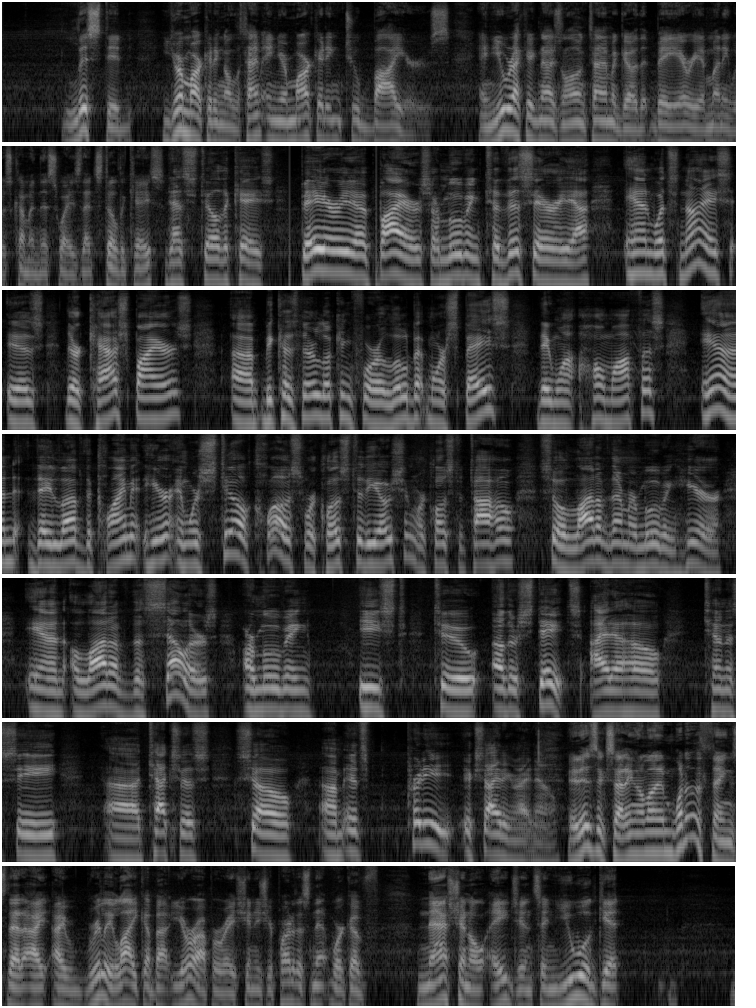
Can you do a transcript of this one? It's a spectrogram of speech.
listed. You're marketing all the time, and you're marketing to buyers. And you recognized a long time ago that Bay Area money was coming this way. Is that still the case? That's still the case. Bay Area buyers are moving to this area, and what's nice is they're cash buyers uh, because they're looking for a little bit more space. They want home office and they love the climate here and we're still close. We're close to the ocean, we're close to Tahoe, so a lot of them are moving here and a lot of the sellers are moving east to other states, Idaho, Tennessee, uh, Texas. So um, it's pretty exciting right now. It is exciting. And one of the things that I, I really like about your operation is you're part of this network of national agents, and you will get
